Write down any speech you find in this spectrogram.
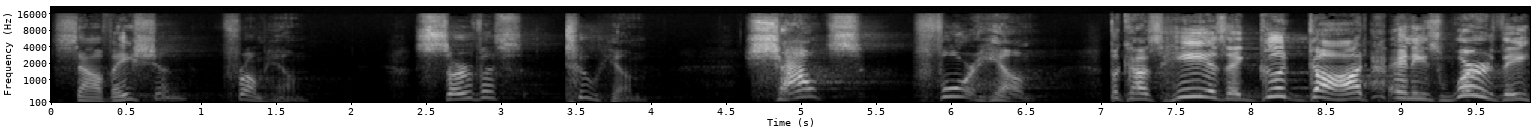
salvation from Him, service to Him, shouts for Him, because He is a good God and He's worthy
